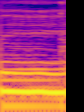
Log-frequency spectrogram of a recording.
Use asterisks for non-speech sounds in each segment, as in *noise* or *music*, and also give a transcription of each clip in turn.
nothing.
